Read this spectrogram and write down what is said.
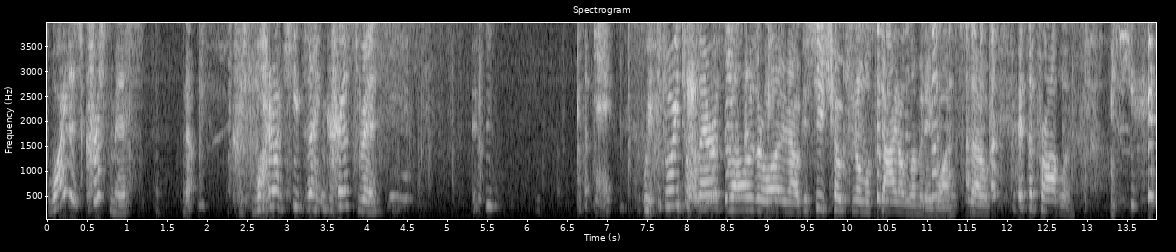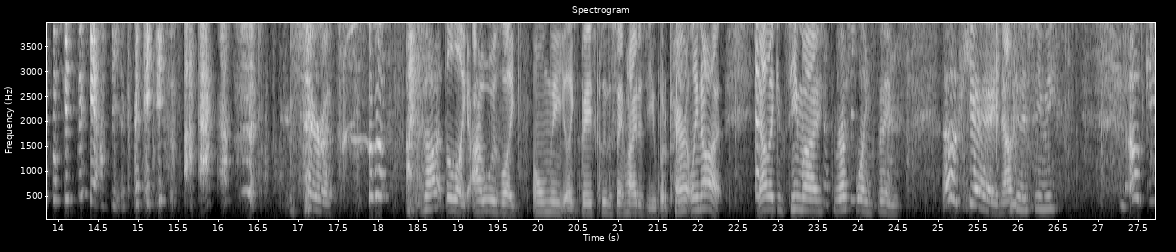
Why does Christmas... No. Why do I keep saying Christmas? Okay. We have to wait till Sarah swallows her water now because she choked and almost died on lemonade once, so it's a problem. you can always see out of your face. Sarah, I thought that like I was like only like basically the same height as you, but apparently not. Now they can see my wrestling things. Okay, now can they see me? Okay.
